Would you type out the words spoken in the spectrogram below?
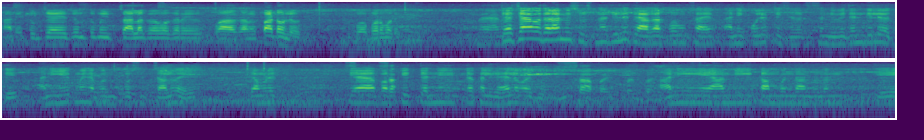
आणि तुमच्या याच्यातून तुम्ही चालक वगैरे आम्ही पाठवले होते. ब- बरोबर आहे? त्याच्या अगोदर आम्ही सूचना दिली होती आगार प्रमुख साहेब आणि पोलीस स्टेशनला तसं निवेदन दिले होते. आणि एक महिन्यापासून प्रोसेस चालू आहे. त्यामुळे त्या बाबतीत त्यांनी दखल घ्यायला पाहिजे होती. आणि आम्ही काम बंद आंदोलन हे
